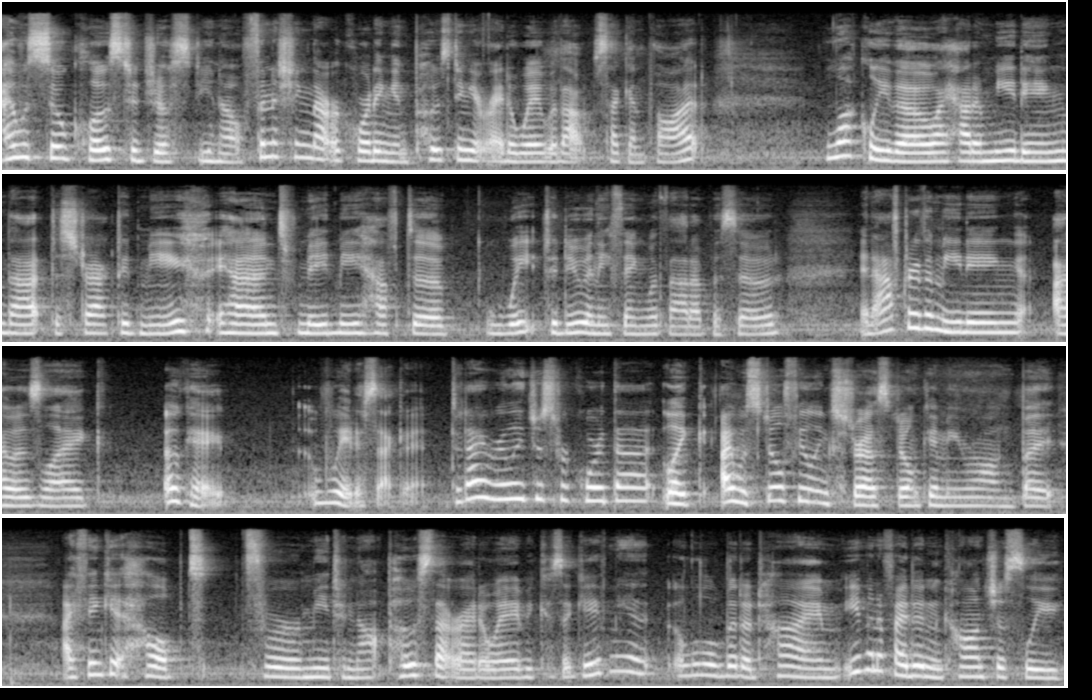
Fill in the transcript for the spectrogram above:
I was so close to just, you know, finishing that recording and posting it right away without second thought. Luckily, though, I had a meeting that distracted me and made me have to wait to do anything with that episode. And after the meeting, I was like, okay, wait a second. Did I really just record that? Like, I was still feeling stressed, don't get me wrong, but I think it helped for me to not post that right away because it gave me a, a little bit of time, even if I didn't consciously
